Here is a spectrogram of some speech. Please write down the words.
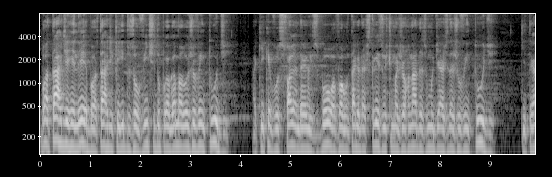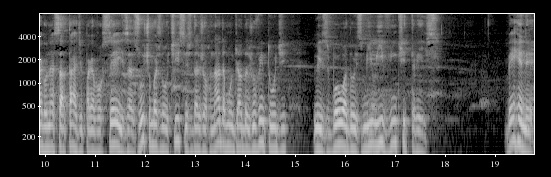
Boa tarde, Renê. Boa tarde, queridos ouvintes do programa Alô Juventude. Aqui quem vos fala é André Lisboa, voluntário das três últimas Jornadas Mundiais da Juventude, que trago nessa tarde para vocês as últimas notícias da Jornada Mundial da Juventude Lisboa 2023. Bem, Renê,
